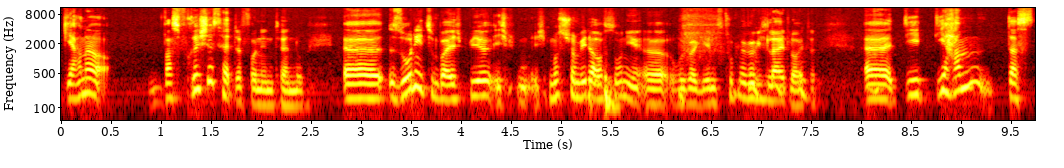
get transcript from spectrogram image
gerne was Frisches hätte von Nintendo. Äh, Sony zum Beispiel, ich, ich muss schon wieder auf Sony rübergehen. Es tut mir wirklich leid, Leute. Äh, die, die haben das,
